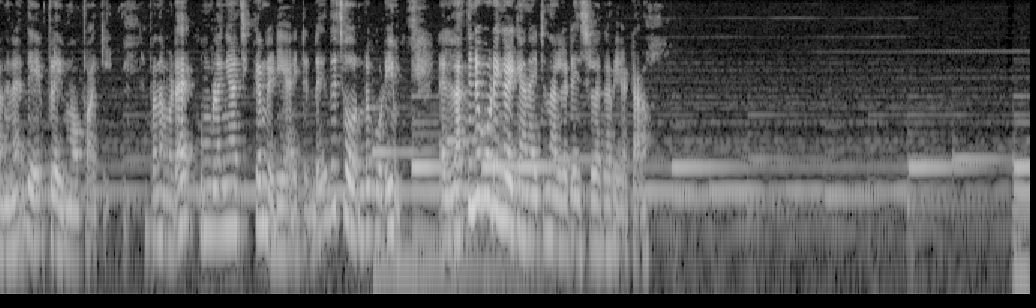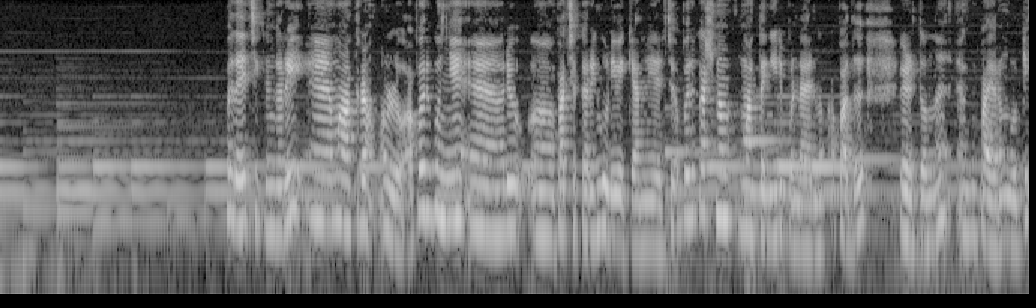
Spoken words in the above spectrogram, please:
അങ്ങനെ ദേ ഫ്ലെയിം ഓഫ് ആക്കി അപ്പം നമ്മുടെ കുമ്പളങ്ങ ചിക്കൻ റെഡി ആയിട്ടുണ്ട്. ഇത് ചോറിന്റെ കൂടെയും എല്ലാത്തിന്റെ കൂടെയും കഴിക്കാനായിട്ട് നല്ല ടേസ്റ്റുള്ള കറിയാട്ടാ. ഇതേ ചിക്കൻ കറി മാത്രം ഉള്ളൂ. അപ്പോൾ ഒരു കുഞ്ഞ് ഒരു പച്ചക്കറിയും കൂടി വെക്കാമെന്ന് വിചാരിച്ചു. അപ്പോൾ ഒരു കഷ്ണം മത്തങ്ങി ഇരിപ്പുണ്ടായിരുന്നു. അപ്പോൾ അത് എടുത്തൊന്ന് പയറും കൂട്ടി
